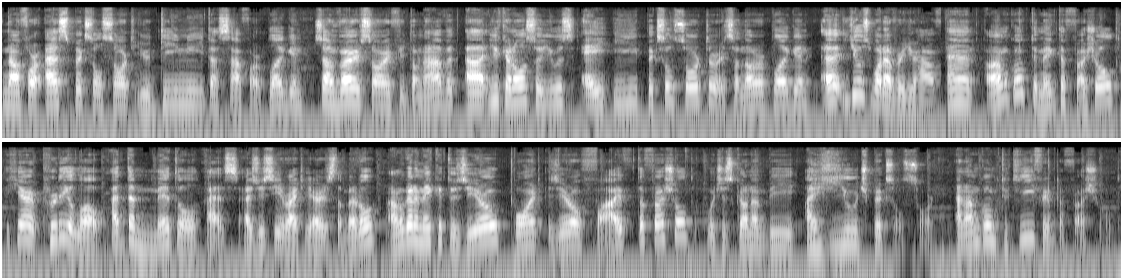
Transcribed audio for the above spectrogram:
Now for S pixel sort, you do need a Sapphire plugin, so I'm very sorry if you don't have it. Uh, you can also use AE pixel sorter, it's another plugin. Uh, use whatever you have. And I'm going to make the threshold here pretty low at the middle, as, as you see right here is the middle. I'm gonna make it to 0.05 the threshold, which is gonna be a huge pixel sort. And I'm going to keyframe the threshold.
